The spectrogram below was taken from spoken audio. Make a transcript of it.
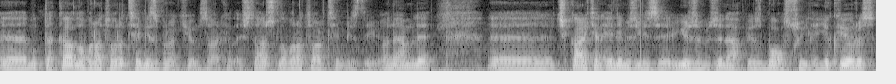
e, mutlaka laboratuvarı temiz bırakıyoruz arkadaşlar. Laboratuvar temizliği önemli. Ee, çıkarken elimizi, yüzümüzü ne yapıyoruz? Bol suyla yıkıyoruz.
